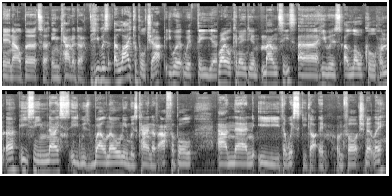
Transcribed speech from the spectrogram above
in Alberta, in Canada. He was a likable chap. He worked with the uh, Royal Canadian Mounties. Uh, he was a local hunter. He seemed nice. He was well known. He was kind of affable. And then he, the whiskey got him, unfortunately.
